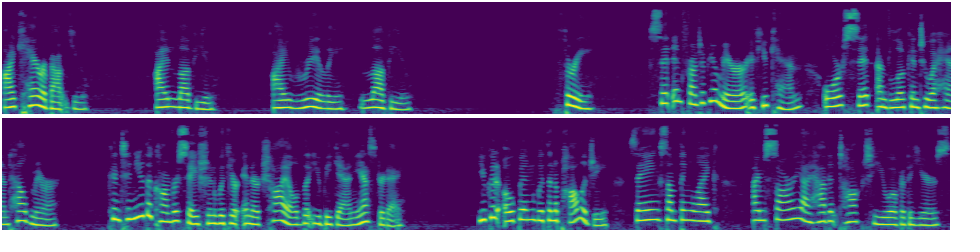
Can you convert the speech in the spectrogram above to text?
I care about you. I love you. I really love you. 3. Sit in front of your mirror if you can, or sit and look into a handheld mirror. Continue the conversation with your inner child that you began yesterday. You could open with an apology, saying something like, I'm sorry I haven't talked to you over the years.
